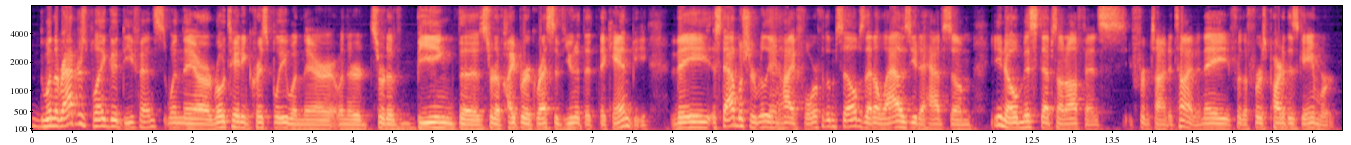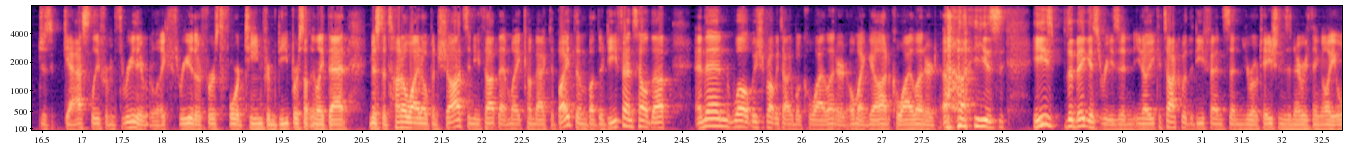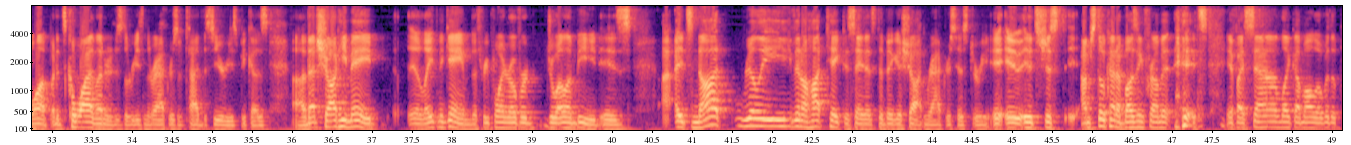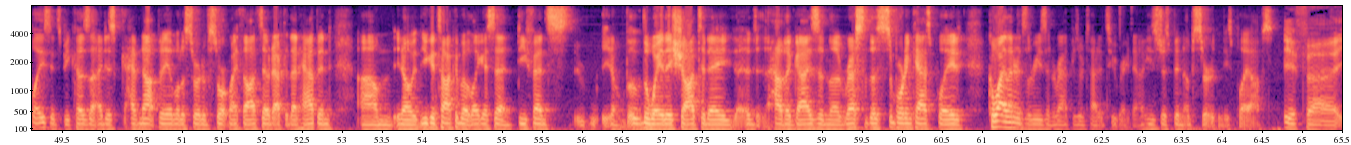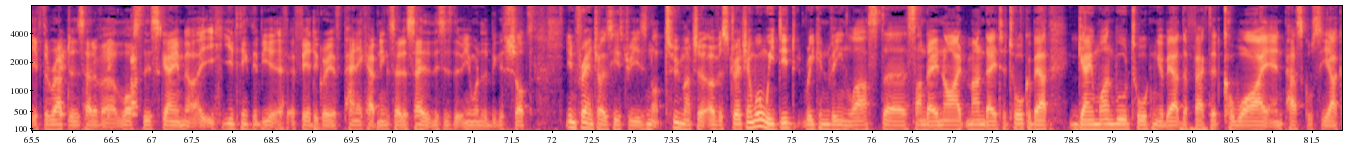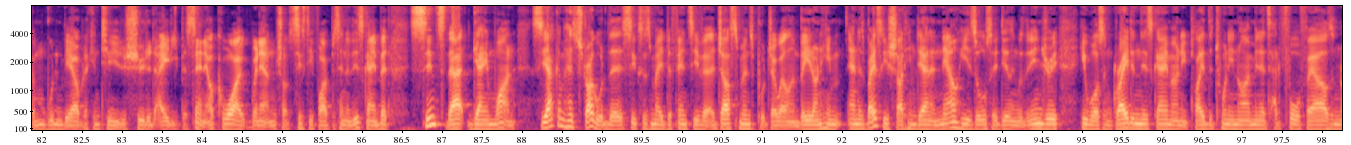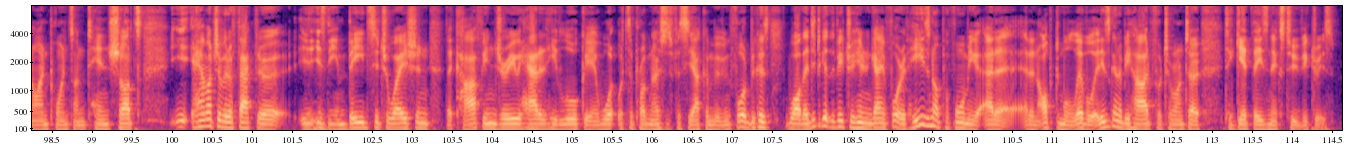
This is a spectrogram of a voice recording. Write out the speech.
when the Raptors play good defense, when they are rotating crisply, when they're when they're sort of being the sort of hyper aggressive unit that they can be, they establish a really high floor for themselves that allows you to have some you know missteps on offense from time to time. And they for the first part of this game were just ghastly from three. They were like three of their first fourteen from deep or something like that. Missed a ton of wide open shots, and you thought that might come back to bite them, but their defense held up. And then, well, we should probably talk about Kawhi Leonard. Oh my God, Kawhi Leonard. he's he's the biggest reason reason. You know, you can talk about the defense and your rotations and everything all you want, but it's Kawhi Leonard is the reason the Raptors have tied the series because uh, that shot he made uh, late in the game, the three pointer over Joel Embiid, is it's not really even a hot take to say that's the biggest shot in Raptors history. It, it, it's just I'm still kind of buzzing from it. It's if I sound like I'm all over the place, it's because I just have not been able to sort of sort my thoughts out after that happened. Um, you know, you can talk about like I said, defense. You know, the, the, way they shot today, uh, how the guys and the rest of the supporting cast played. Kawhi Leonard's the reason the Raptors are tied at two right now. He's just been absurd in these playoffs. If uh, if the Raptors had have, uh, lost this game, uh, you'd think there'd be a, a fair degree of panic happening. So to say this is the, you know, one of the biggest shots in franchise history is not too much of a stretch. And when we did reconvene last uh, Sunday night, Monday, to talk about game one, we were talking about the fact that Kawhi and Pascal Siakam wouldn't be able to continue to shoot at 80%. Now, Kawhi went out and shot 65% of this game, but since that game one, Siakam has struggled. The Sixers made defensive adjustments, put Joel Embiid on him, and has basically shut him down. And now he is also dealing with an injury. He wasn't great in this game, only played the 29 minutes, had four fouls and nine points on 10 shots. How much of it a factor is the Embiid situation, the calf injury? How did he look? What, what's the prognosis for Siakam moving forward? Because while they did get the victory here in Game Four, if he's not performing at a, at an optimal level, it is going to be hard for Toronto to get these next two victories.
